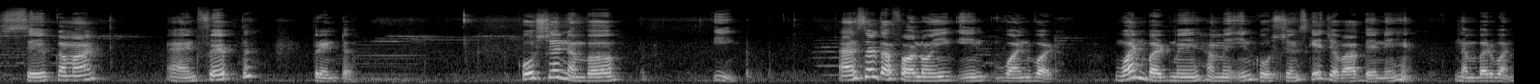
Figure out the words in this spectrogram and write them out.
save command and fifth printer question number e. Answer the following in one word one word में हमें इन क्वेश्चंस के जवाब देने हैं। Number one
